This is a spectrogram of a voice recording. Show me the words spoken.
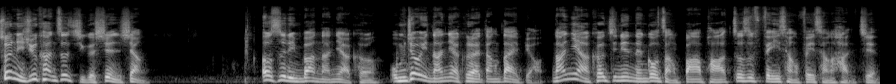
所以你去看这几个现象。二四零八南亚科，我们就以南亚科来当代表。南亚科今天能够涨八趴，这是非常非常罕见。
